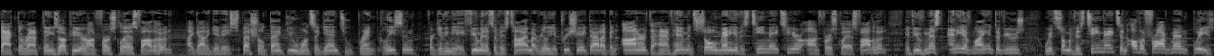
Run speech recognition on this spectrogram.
Back to wrap things up here on First Class Fatherhood. I got to give a special thank you once again to Brent Gleeson for giving me a few minutes of his time. I really appreciate that. I've been honored to have him and so many of his teammates here on First Class Fatherhood. If you've missed any of my interviews with some of his teammates and other frogmen, please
